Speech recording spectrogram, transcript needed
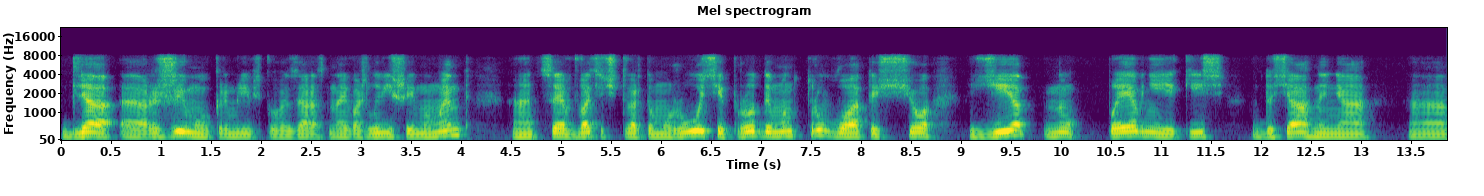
для е, режиму кремлівського зараз найважливіший момент це в 24-му році продемонструвати, що є ну, певні якісь досягнення, е,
